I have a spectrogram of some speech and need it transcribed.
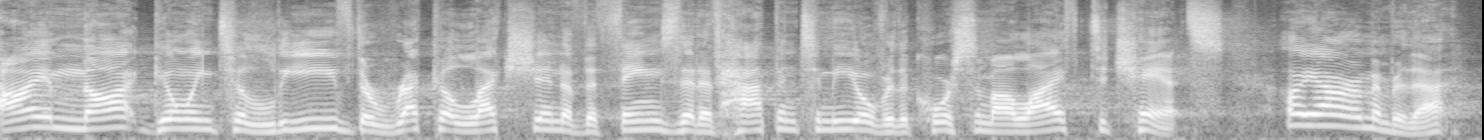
I am not going to leave the recollection of the things that have happened to me over the course of my life to chance. Oh, yeah, I remember that.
